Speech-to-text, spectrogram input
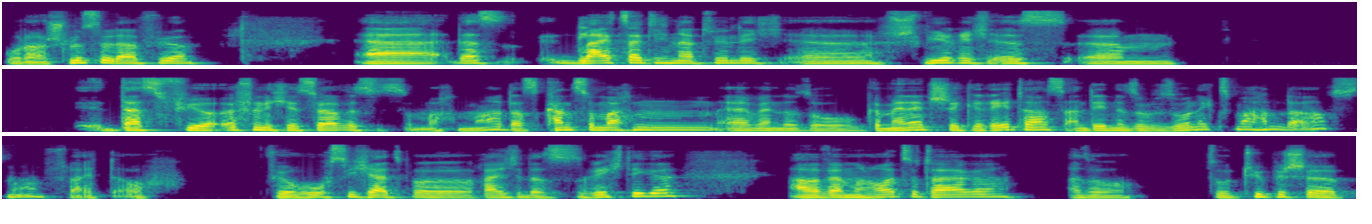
oder Schlüssel dafür. Äh, das gleichzeitig natürlich äh, schwierig ist, ähm, das für öffentliche Services zu machen. Ne? Das kannst du machen, äh, wenn du so gemanagte Geräte hast, an denen du sowieso nichts machen darfst. Ne? Vielleicht auch für Hochsicherheitsbereiche das Richtige. Aber wenn man heutzutage, also so typische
